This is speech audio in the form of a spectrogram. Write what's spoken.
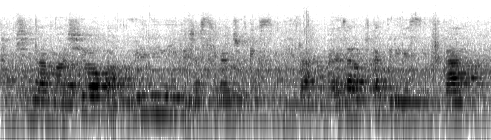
잠시나마 쉬어가고 힐링이 되셨으면 좋겠습니다. 많은 사랑 부탁드리겠습니다.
